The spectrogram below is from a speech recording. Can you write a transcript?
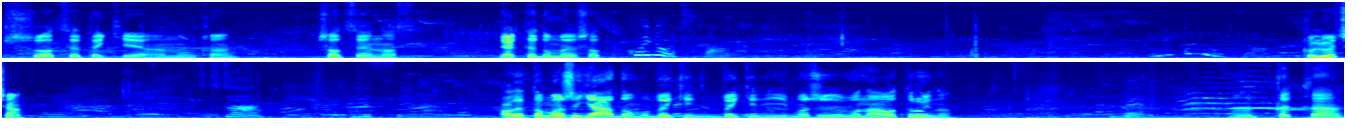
Що це таке? А ну-ка. Що це у нас? Як ти думаєш, що? Колючка. Не колюча. Колюча? Без сира. Але то може ядом, викинь, викинь її, може вона отруйна. Без? От така.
